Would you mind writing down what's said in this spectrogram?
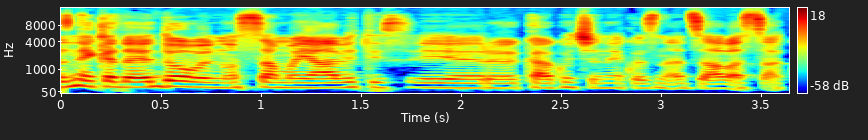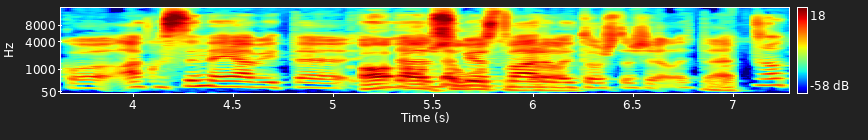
e, nekada je dovoljno samo javiti se jer kako će neko znati za vas ako, ako se ne javite da, da bi ostvarili to što želite. Ok,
